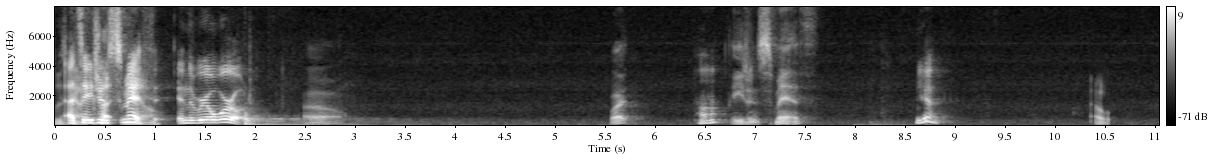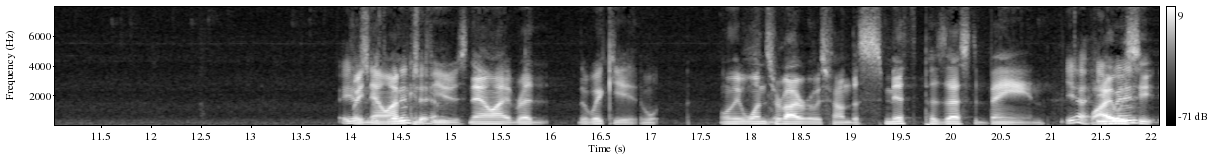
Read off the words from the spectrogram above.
Who's That's Agent cut Smith Neo. in the real world. Oh. What? Huh? Agent Smith? Yeah. Oh, Agent wait. Smith Now I'm into him. confused. Now I read the wiki. Only one survivor was found. The Smith possessed Bane. Yeah. Why he was in- he?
